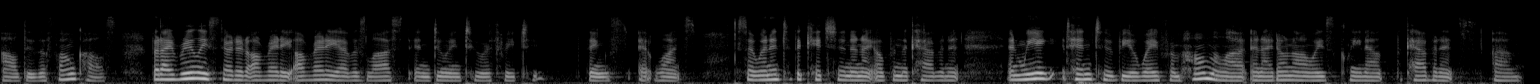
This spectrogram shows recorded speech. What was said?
I'll do the phone calls. But I really started already. Already I was lost in doing two or three t- things at once. So I went into the kitchen and I opened the cabinet. And we tend to be away from home a lot, and I don't always clean out the cabinets. Um,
